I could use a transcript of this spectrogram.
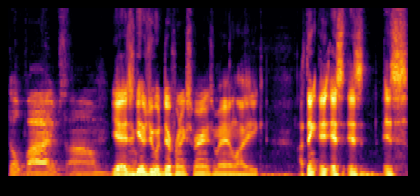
dope vibes. Um, Yeah, it just gives you a different experience, man. Like, I think it, it's it's it's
